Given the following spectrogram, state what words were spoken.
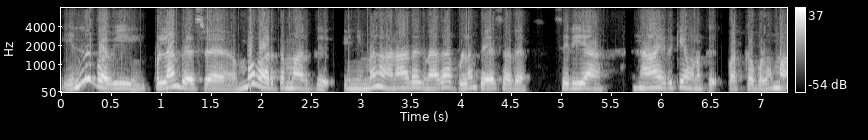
என்ன பவி? இப்படிலாம் பேசுற? ரொம்ப வருத்தமா இருக்கு. இனிமே அனாத கனாத அப்படிலாம் பேசாத. சரியா? நான் இருக்கேன் உனக்கு. பக்க பலமா.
